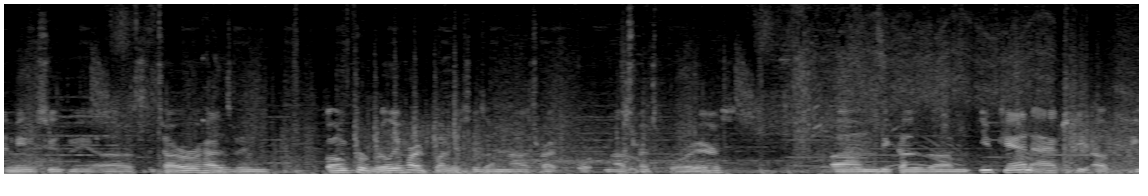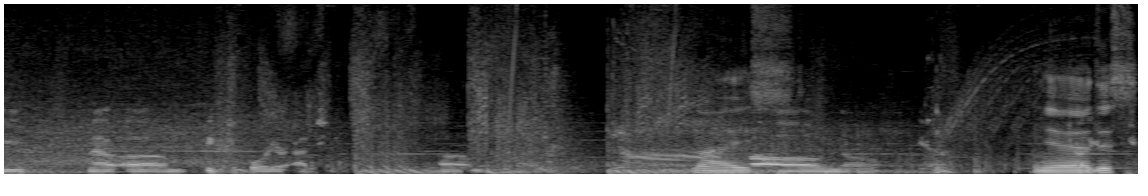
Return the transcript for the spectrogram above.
I mean, excuse me, uh, Satoru has been going for really hard punishes on Mouse Rat, for, Mouse Rat's forward airs. Um, because, um, you can actually up the Now, um, Pikachu forward air out of shield. Um, Nice. oh no. Yeah. Yeah, this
